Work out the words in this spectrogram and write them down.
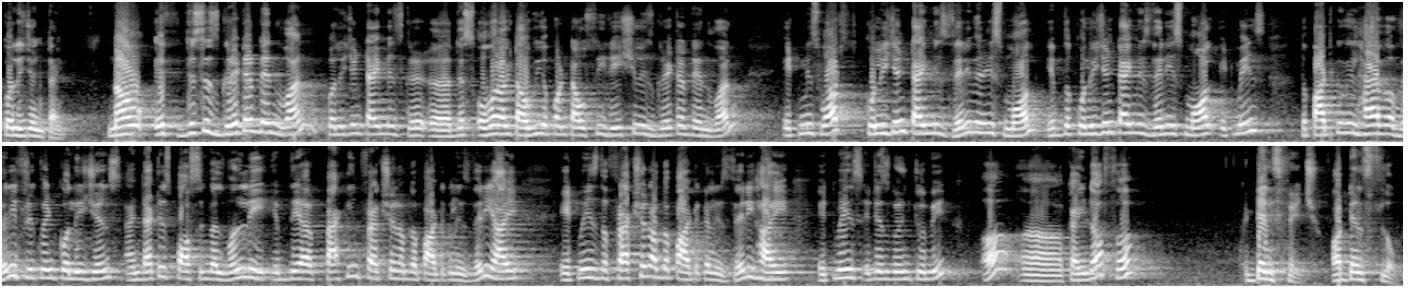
collision time. Now, if this is greater than 1 collision time is uh, this overall tau v upon tau c ratio is greater than 1 it means what collision time is very very small if the collision time is very small it means the particle will have a very frequent collisions and that is possible only if their packing fraction of the particle is very high it means the fraction of the particle is very high, it means it is going to be a uh, kind of a dense phase or dense flow.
